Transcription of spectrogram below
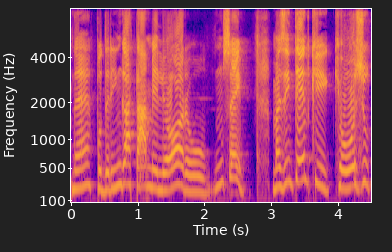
né? Poderia engatar melhor, ou não sei. Mas entendo que, que hoje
